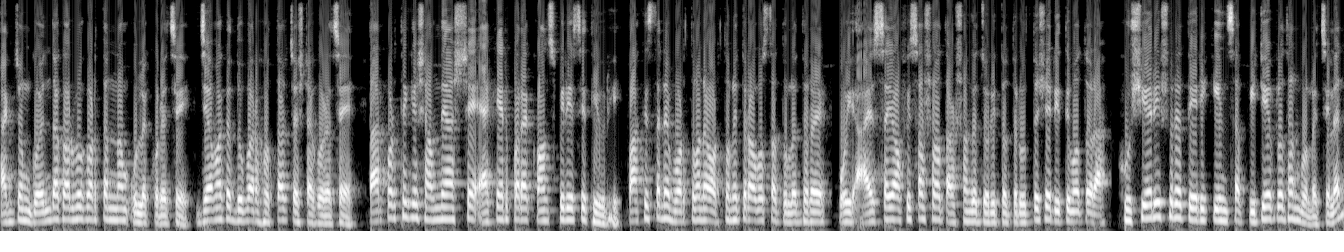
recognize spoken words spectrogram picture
একজন গোয়েন্দা কর্মকর্তার নাম উল্লেখ করেছে, যে আমাকে দুবার হত্যার চেষ্টা করেছে। তারপর থেকে সামনে আসছে একের পর এক কনস্পিরেসি থিওরি পাকিস্তানের বর্তমানে অর্থনীতির অবস্থা তুলে ধরে ওই আইএসআই অফিসার সহ তার সঙ্গে জড়িতদের উদ্দেশ্যে রীতিমতো রা- হুঁশিয়ারি সুরে তেহরিক ইনসাফ পিটিএ প্রধান বলেছিলেন,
